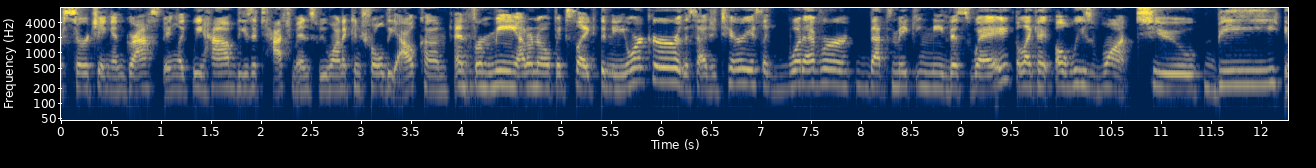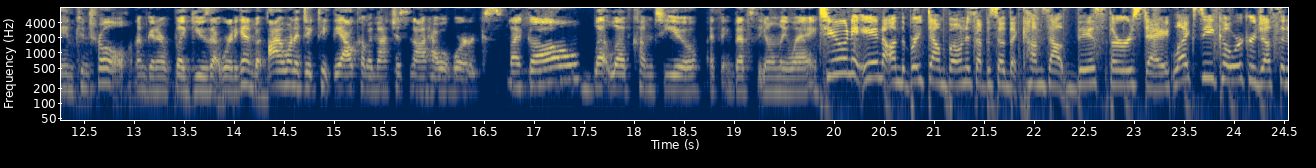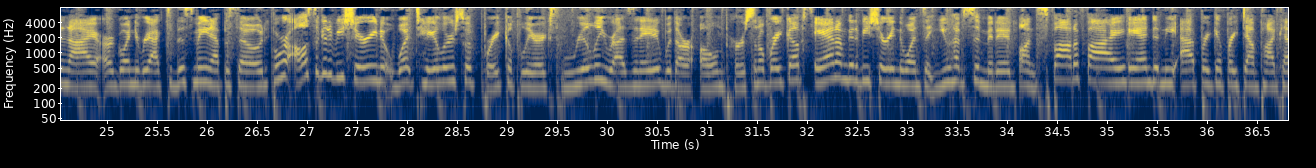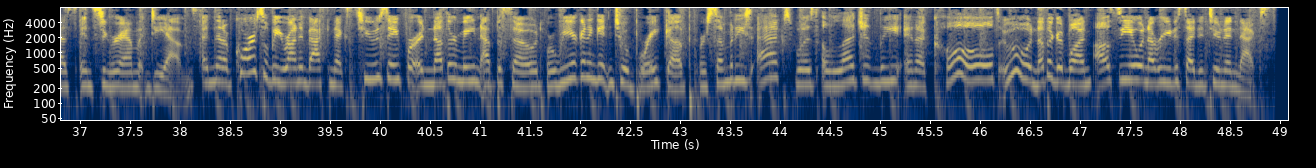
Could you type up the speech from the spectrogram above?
searching and grasping. Like we have these attachments We want to control the outcome. And for me, I don't know if it's like the New Yorker or the Sagittarius, like whatever that's making me this way. But like I always want to be in control. And I'm going to like use that word again, but I want to dictate the outcome and that's just not how it works. Let go, let love come to you. I think that's the only way. Tune in on the breakdown bonus episode that comes out this Thursday. Lexi, coworker Justin and I are going to react to this main episode, but we're also going to be sharing what Taylor Swift breakup lyrics really resonated with our own personal breakups. And I'm going to be sharing the ones that you have submitted on Spotify and in the at Breakup Breakdown podcast Instagram DMs. And then of course we'll be running back next Tuesday for another main episode where we are going to get into a breakup where somebody's ex was allegedly in a cult. Ooh, another good one. I'll see you whenever you decide to tune in next.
